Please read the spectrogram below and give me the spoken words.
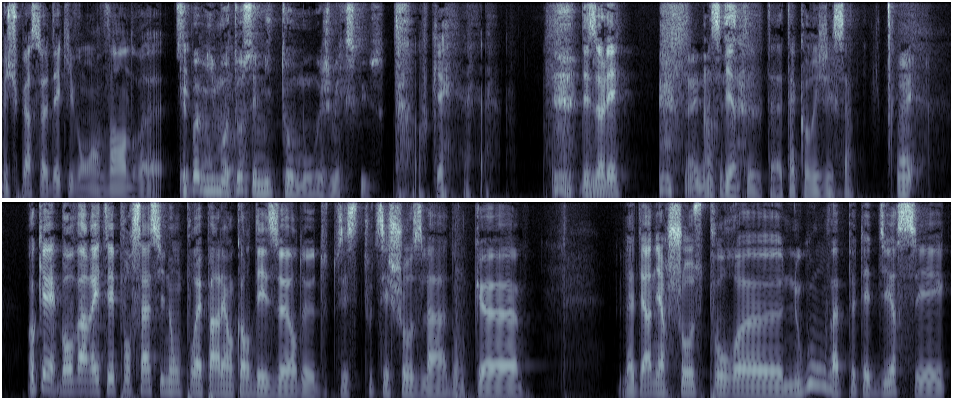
Mais je suis persuadé qu'ils vont en vendre. c'est pas Mimoto, c'est Mitomo, et je m'excuse. ok. Désolé non, c'est bien, t'as as corrigé ça. Ouais. Ok, bon, on va arrêter pour ça, sinon on pourrait parler encore des heures de, toutes ces, choses-là. Donc, euh, la dernière chose pour euh, nous, on va peut-être dire, c'est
